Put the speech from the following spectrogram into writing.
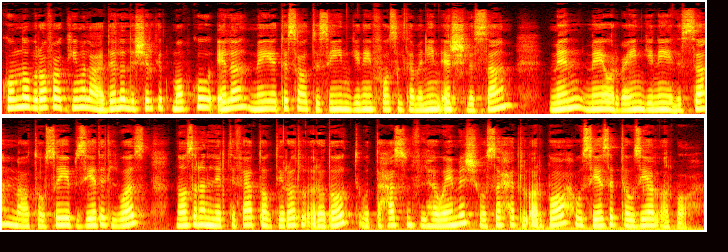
قمنا برفع القيمة العادلة لشركة موبكو إلى 199 جنيه فاصل 80 قرش للسهم من 140 جنيه للسهم مع توصية بزيادة الوزن نظرا لارتفاع تقديرات الإيرادات والتحسن في الهوامش وصحة الأرباح وسياسة توزيع الأرباح.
